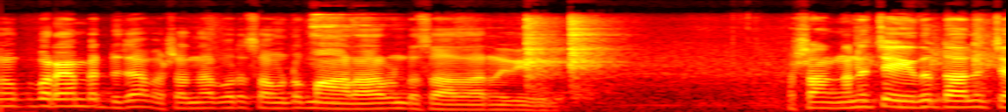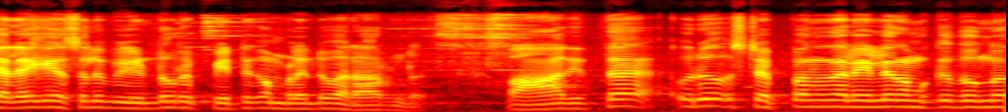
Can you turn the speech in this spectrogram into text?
നമുക്ക് പറയാൻ പറ്റില്ല. പക്ഷെ എന്നാൽ പോലും സൗണ്ട് മാറാറുണ്ട് സാധാരണ രീതിയിൽ. പക്ഷെ അങ്ങനെ ചെയ്തിട്ടാലും ചില കേസിൽ വീണ്ടും റിപ്പീറ്റ് കംപ്ലൈന്റ് വരാറുണ്ട്. അപ്പോൾ ആദ്യത്തെ ഒരു സ്റ്റെപ്പ് എന്ന നിലയിൽ നമുക്കിതൊന്ന്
